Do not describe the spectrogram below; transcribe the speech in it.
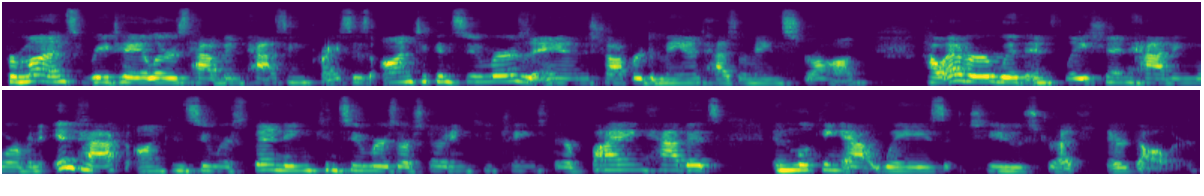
For months, retailers have been passing prices on to consumers and shopper demand has remained strong. However, with inflation having more of an impact on consumer spending, consumers are starting to change their buying habits and looking at ways to stretch their dollar.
